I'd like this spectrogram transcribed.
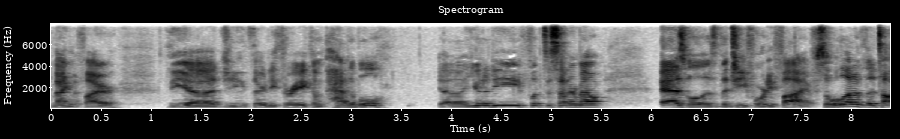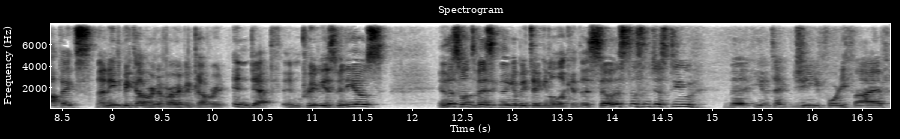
magnifier, the uh, G33 compatible uh, Unity flip to center mount, as well as the G45. So a lot of the topics that need to be covered have already been covered in depth in previous videos. And this one's basically going to be taking a look at this. So this doesn't just do the EOTech G45,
